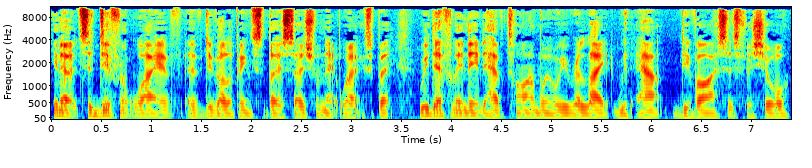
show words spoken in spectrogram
you know, it's a different way of, of developing those social networks. But we definitely need to have time where we relate without devices for sure.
